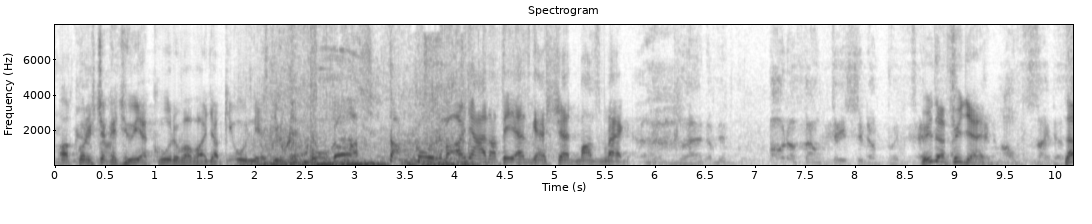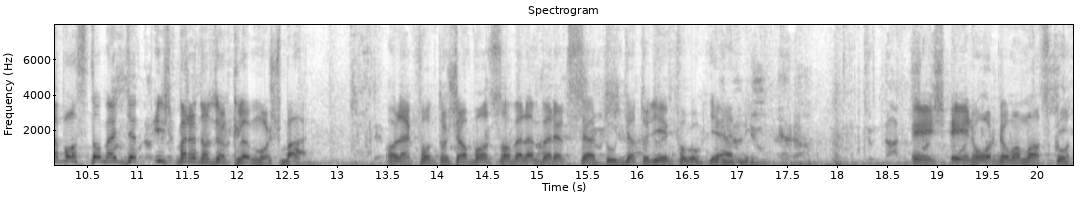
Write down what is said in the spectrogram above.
Akkor is csak egy hülye kurva vagy, aki úgy néz ki, mint egy kóg. Kurva anyádat éhezgessed, bazd meg! Ide figyelj! Lebasztom egyet, ismered az öklöm most már. A legfontosabb az, ha velem verekszel, tudjad, hogy én fogok nyerni. És én hordom a maszkot,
